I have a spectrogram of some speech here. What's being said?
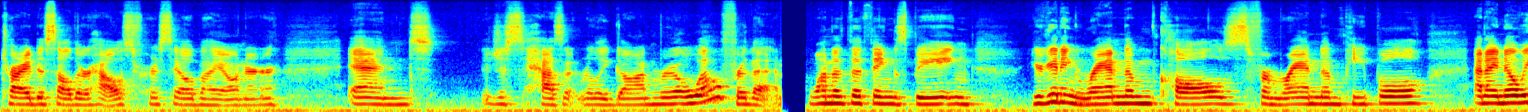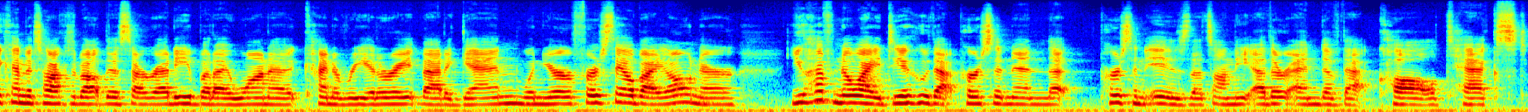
tried to sell their house for sale by owner and it just hasn't really gone real well for them. One of the things being you're getting random calls from random people. And I know we kind of talked about this already, but I want to kind of reiterate that again. When you're a for sale by owner, you have no idea who that person and that person is that's on the other end of that call, text,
